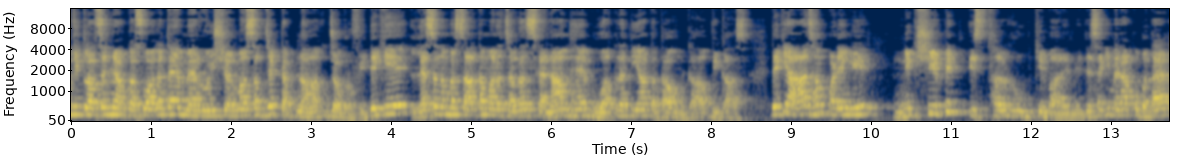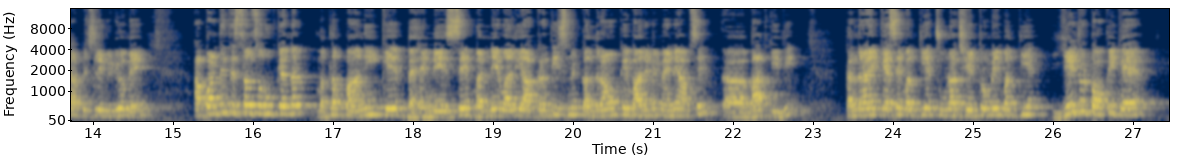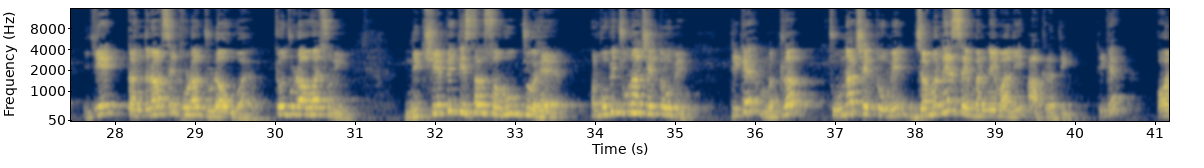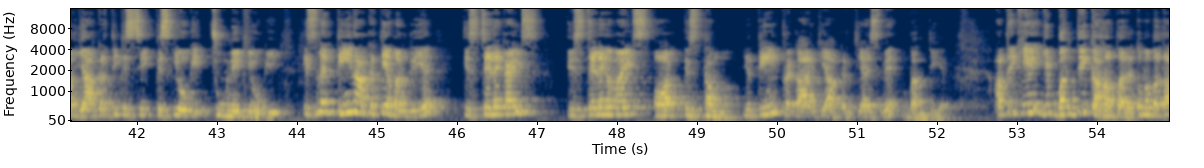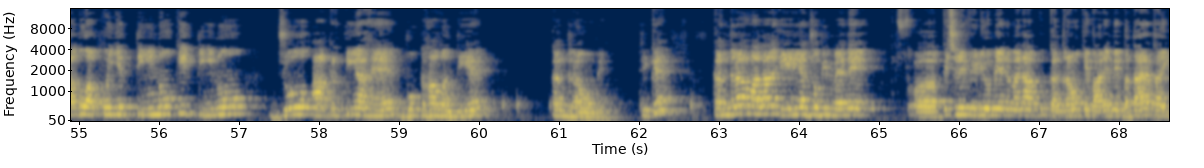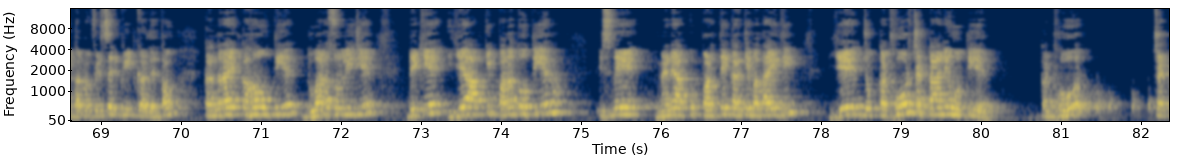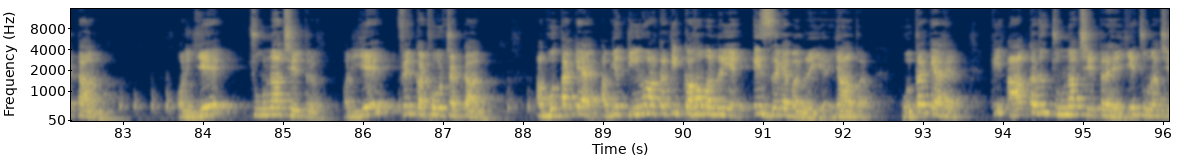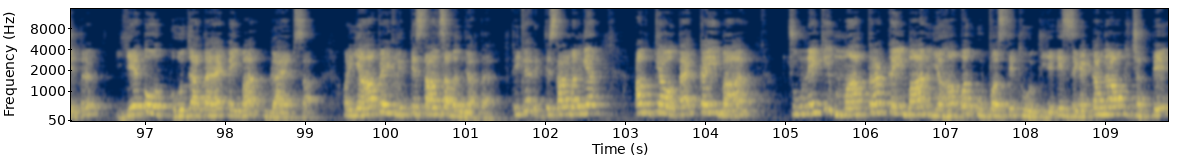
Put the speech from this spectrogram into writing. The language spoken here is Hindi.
गुरु जी क्लासेज में आपका स्वागत है। मैं रोहित शर्मा सब्जेक्ट अपना ज्योग्राफी देखिए लेसन नंबर सात हमारा चल रहा इसका नाम है भूआकृतियाँ तथा उनका विकास। देखिए, आज हम पढ़ेंगे निक्षेपित स्थल रूप के बारे में। जैसे कि मैंने आपको बताया था पिछले वीडियो में, अपर्दित स्थल स्वरूप के अंदर मतलब पानी के बहने से बनने वाली आकृति, इसमें कंदराओं के बारे में मैंने आपसे बात की थी। कंदराएँ कैसे बनती है, चूना क्षेत्रों में ही बनती है। ये जो टॉपिक है, ये कंदरा से थोड़ा जुड़ा हुआ है। क्यों जुड़ा हुआ है सुनिए। निक्षेपित स्थल स्वरूप जो है, और वो भी चूना क्षेत्रों में, ठीक है? मतलब चूना क्षेत्रों में जमने से बनने वाली आकृति, ठीक है? और यह आकृति किसकी किसकी होगी? चूने की होगी। इसमें तीन आकृतियाँ बन रही है, स्टेलेकाइट्स, स्टेलेगमाइट्स और स्तंभ। ये तीन प्रकार की आकृतियाँ इसमें बनती है। अब देखिए, ये बनती कहाँ पर है? तो मैं बता दूँ आपको, ये तीनों की तीनों जो आकृतियाँ हैं, वो कहाँ बनती है? कंदराओं में, ठीक है? कंदरा वाला एरिया जो भी मैंने पिछले वीडियो में मैंने आपको कंदराओं के बारे में बताया था, एक बार मैं फिर से रिपीट कर देता हूँ। कंदराएँ कहाँ होती है? दोबारा सुन लीजिए। देखिए, ये आपकी परत होती है ना, इसमें मैंने आपको परतें करके बताई थी। ये जो कठोर चट्टाने होती है, कठोर चट्टान, और ये चूना क्षेत्र। और ये फिर कठोर चट्टान। अब होता क्या है? अब ये तीनों आकृति कहाँ बन रही है? इस जगह बन रही है, यहाँ पर। होता क्या है कि आपका जो चूना क्षेत्र है, ये चूना क्षेत्र, ये तो हो जाता है कई बार गायब सा। और यहाँ पे एक रिक्त स्थान सा बन जाता है। ठीक है? रिक्त स्थान बन गया। अब क्या होता है? कई बार चूने की मात्रा कई बार यहाँ पर उपस्थित होती है। इस जगह कंदराओं की छत पे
